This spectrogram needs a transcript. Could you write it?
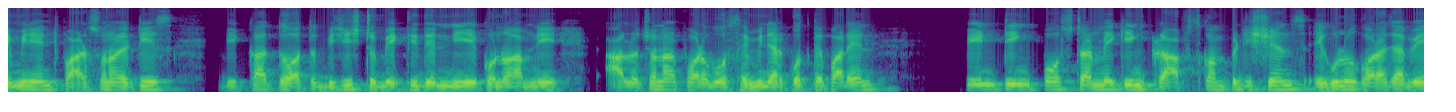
eminent personalities বিখ্যাত অর্থাৎ বিশিষ্ট ব্যক্তিদের নিয়ে কোনো আপনি আলোচনার পর্ব সেমিনার করতে পারেন। Painting poster making crafts competitions এগুলো করা যাবে।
